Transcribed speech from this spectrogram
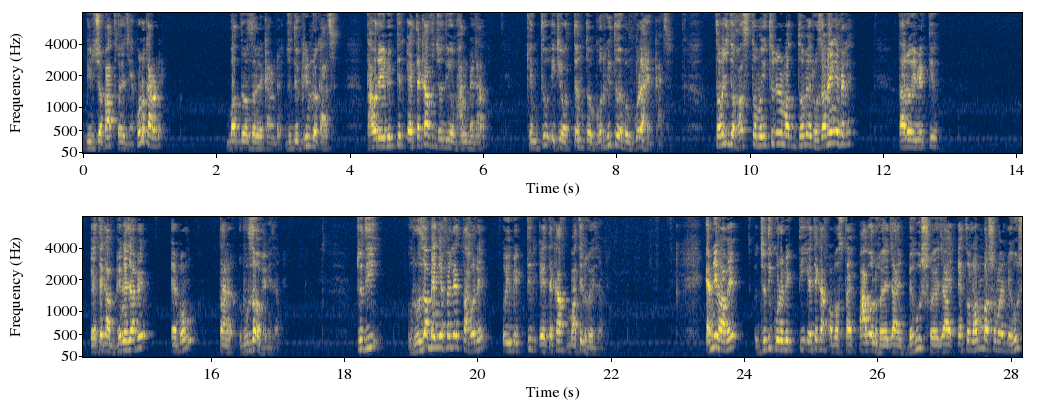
বীর্যপাত হয়ে যায় কোনো কারণে, বদনজরের কারণে যদি ঘৃণ্য কাজ, তাহলে এই ব্যক্তির এতেকাফ যদিও ভাঙবে না, কিন্তু এটি অত্যন্ত গর্হিত এবং গুনাহের কাজ। তবে যদি হস্তমৈথুনের মাধ্যমে রোজা ভেঙে ফেলে, তাহলে ওই ব্যক্তির এতেকাফ ভেঙে যাবে এবং তার রোজাও ভেঙে যাবে। যদি রোজা ভেঙে ফেলে, তাহলে ওই ব্যক্তির এতেকাফ বাতিল হয়ে যাবে। এমনিভাবে যদি কোনো ব্যক্তি এতেকাফ অবস্থায় পাগল হয়ে যায়, বেহুশ হয়ে যায়, এত লম্বা সময় বেহুশ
